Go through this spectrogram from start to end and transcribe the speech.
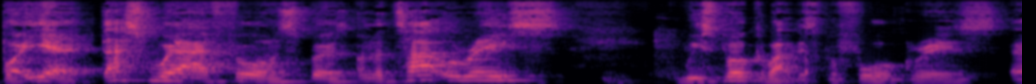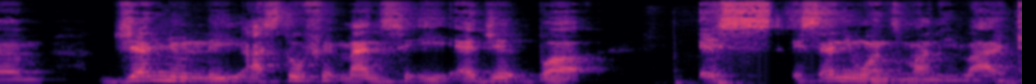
but yeah, that's where I feel on Spurs on the title race. We spoke about this before, Grizz. Um, genuinely, I still think Man City edge it, but it's it's anyone's money. Like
